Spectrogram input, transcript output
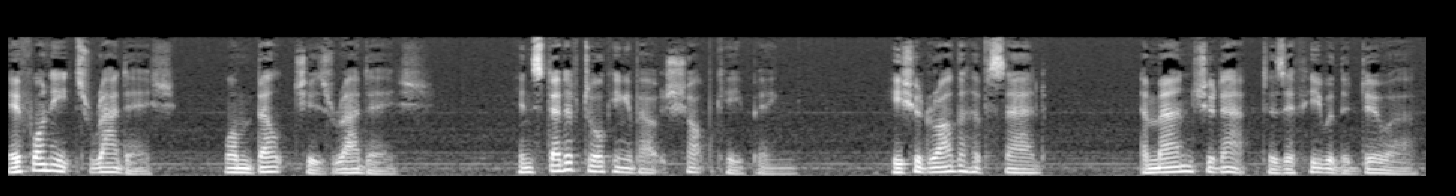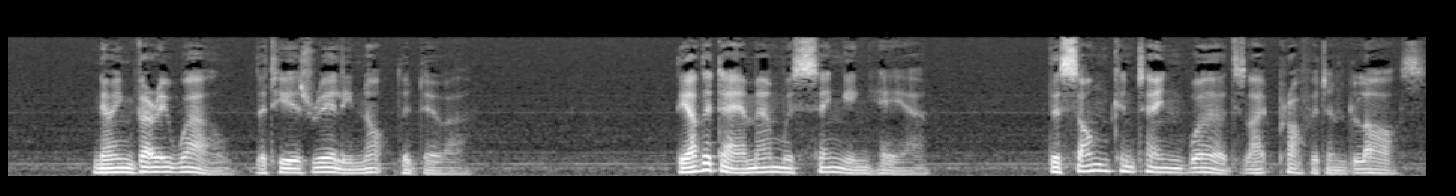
If one eats radish, one belches radish. Instead of talking about shopkeeping, he should rather have said, A man should act as if he were the doer, knowing very well that he is really not the doer. The other day a man was singing here. The song contained words like profit and loss.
